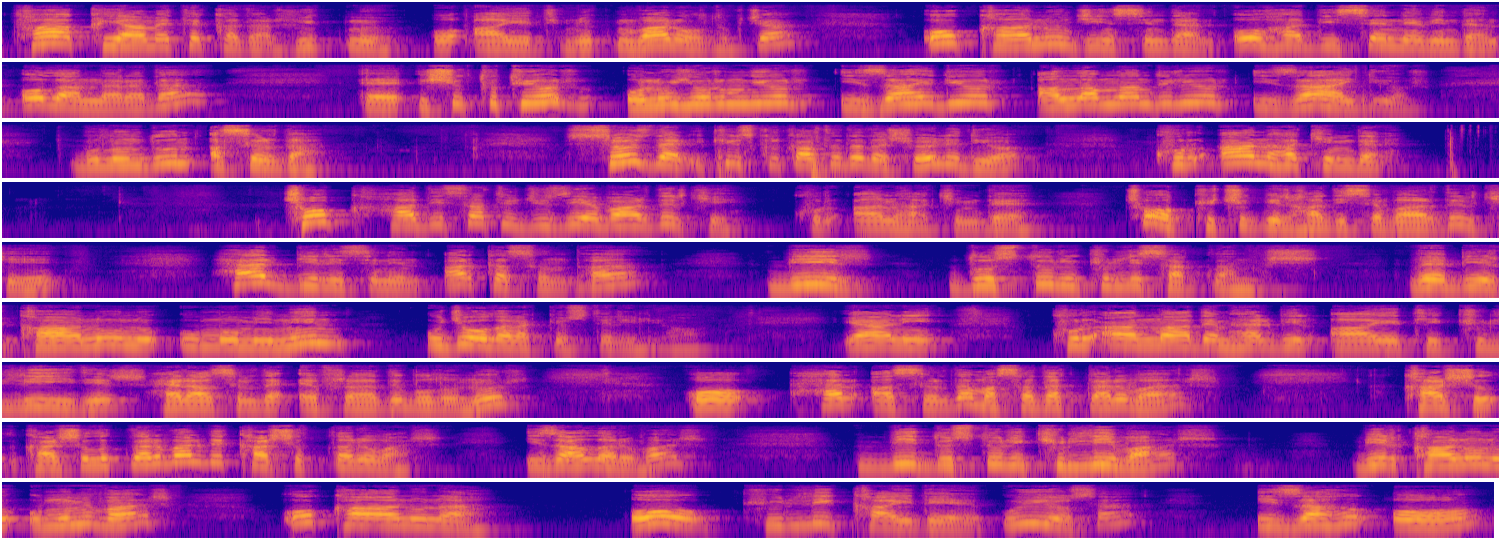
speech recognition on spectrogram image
ta kıyamete kadar hükmü, o ayetin hükmü var oldukça o kanun cinsinden, o hadise nevinden olanlara da e, ışık tutuyor, onu yorumluyor, izah ediyor, anlamlandırıyor, izah ediyor. Bulunduğun asırda. Sözler 246'da da şöyle diyor. Kur'an hakimde çok hadisat-ı cüziye vardır ki Kur'an hakimde çok küçük bir hadise vardır ki her birisinin arkasında bir dustur külli saklanmış ve bir kanunu umuminin ucu olarak gösteriliyor. Yani Kur'an madem her bir ayeti küllidir, her asırda efradı bulunur, o her asırda masadakları var karşı, karşılıkları var ve karşıtları var. İzahları var. Bir düsturi külli var. Bir kanunu umumi var. O kanuna, o külli kaideye uyuyorsa izahı o,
